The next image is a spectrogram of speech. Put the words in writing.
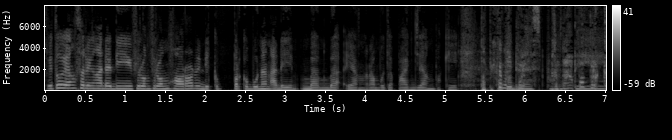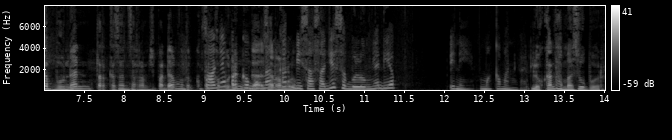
Itu yang sering ada di film-film horor di ke- perkebunan ada mbak-mbak yang rambutnya panjang pakai tapi pakai kenapa dress putih. kenapa perkebunan terkesan serem sih padahal menurutku Soalnya perkebunan perkebunan serem kan loh bisa saja sebelumnya dia ini pemakaman kan. Loh kan tambah subur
